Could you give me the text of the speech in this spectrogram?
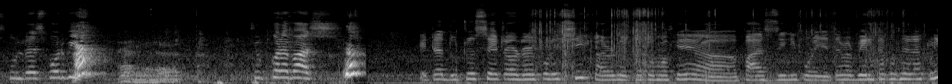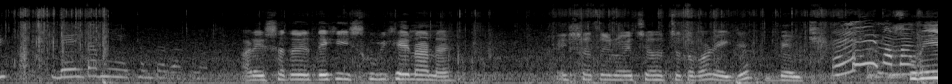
স্কুল ড্রেস পরবি? চুপ করে বাস। এটা দুটো সেট অর্ডার করেছি কারণ এটা তোমাকে পাঁচ দিনই পরে যেতে এবার বেলটা কোথায় রাখলি? বেলটা আমি এখানটা রাখলাম। আর এর সাথে দেখি স্কুবি খেয়ে না নেয়। এর সাথে রয়েছে হচ্ছে তোমার এই যে বেল্ট। স্কুবি!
